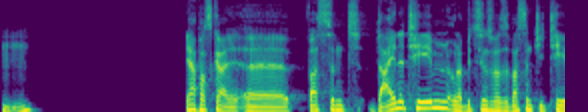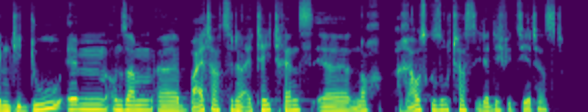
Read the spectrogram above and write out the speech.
Mhm. Ja, Pascal, äh, was sind deine Themen oder beziehungsweise was sind die Themen, die du in unserem äh, Beitrag zu den IT-Trends äh, noch rausgesucht hast, identifiziert hast?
